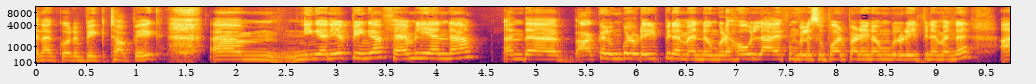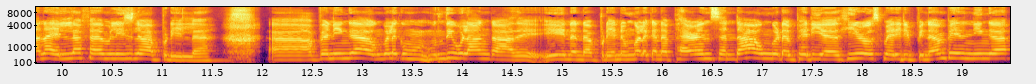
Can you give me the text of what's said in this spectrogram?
எனக்கு ஒரு பிக் டாபிக் நீங்க நினைப்பீங்க ஃபேமிலியாண்டா அந்த ஆக்கள் உங்களோட இருப்பினம் என்ன? உங்களோட ஹோல் லைஃப் உங்களை சப்போர்ட் பண்ணின உங்களோட இருப்பினம் என்ன? ஆனால் எல்லா ஃபேமிலிஸ்லையும் அப்படி இல்லை. அப்போ நீங்கள் உங்களுக்கு முந்தி விழாங்காது ஏன் அப்படின்னு உங்களுக்கு என்ன பேரண்ட்ஸ் இருந்தால் உங்களோட பெரிய ஹீரோஸ் மாரி இருப்பினம். நீங்கள்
